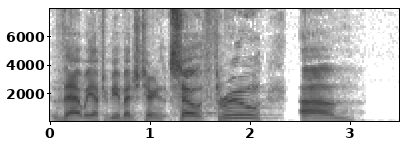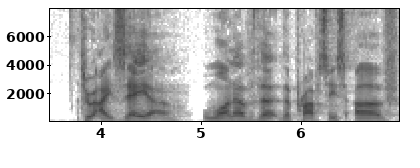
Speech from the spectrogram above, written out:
that we have to be vegetarian. So through, um, through Isaiah, one of the, the prophecies of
